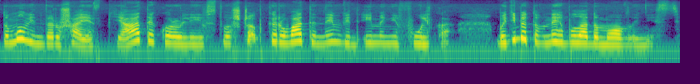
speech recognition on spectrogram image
Тому він вирушає в п'яте королівство, щоб керувати ним від імені Фулька, бо нібито в них була домовленість.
